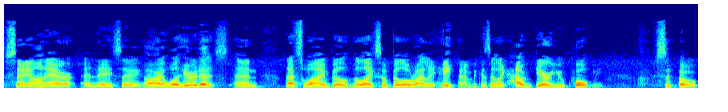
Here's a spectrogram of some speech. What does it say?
say on air, and they say, all right, well, here it is, and that's why Bill, the likes of Bill O'Reilly hate them because they're like, how dare you quote me? So,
